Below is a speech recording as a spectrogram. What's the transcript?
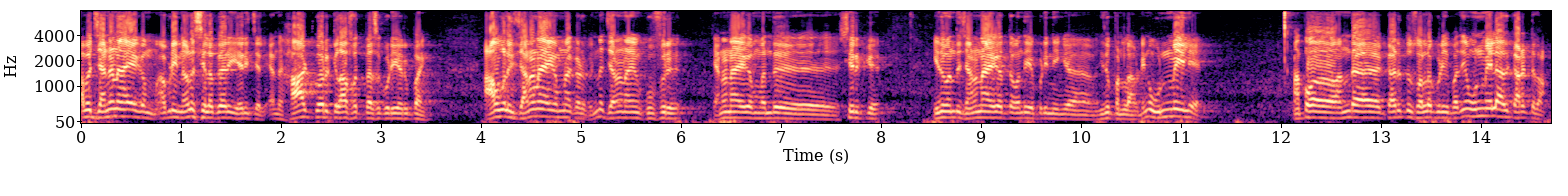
அப்போ ஜனநாயகம் அப்படின்னாலும் சில பேர் எரிச்சல். அந்த ஹார்ட் கோர் கிலாஃபத் பேசக்கூடிய இருப்பாங்க. அவங்களுக்கு ஜனநாயகம்னா கிடைக்கும் என்ன ஜனநாயகம்? குஃபுரு. ஜனநாயகம் வந்து சிற்கு இது வந்து ஜனநாயகத்தை வந்து எப்படி நீங்கள் இது பண்ணலாம் அப்படின்னு உண்மையிலே. அப்போது அந்த கருத்து சொல்லக்கூடிய பார்த்தீங்கன்னா உண்மையிலே அது கரெக்டு தான்.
